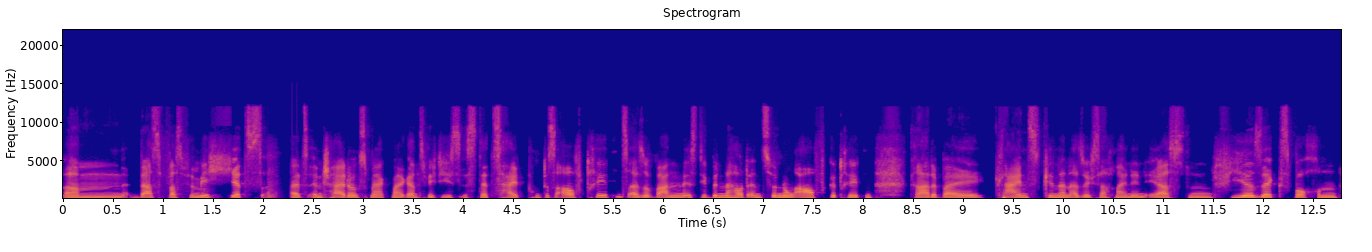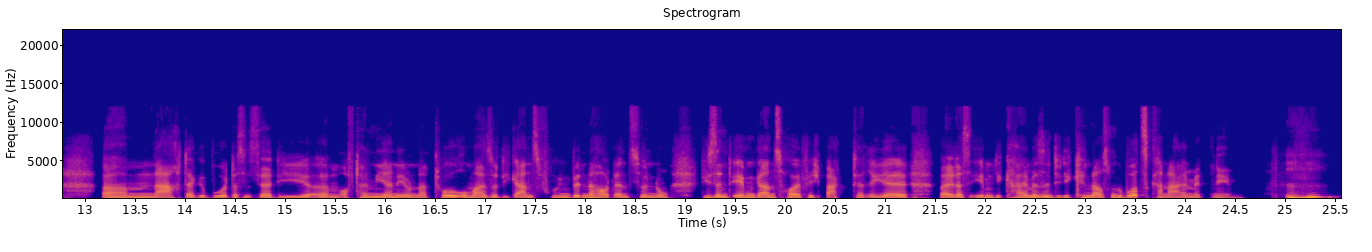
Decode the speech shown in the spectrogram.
Ähm, das, was für mich jetzt als Entscheidungsmerkmal ganz wichtig ist, ist der Zeitpunkt des Auftretens. Also wann ist die Bindehautentzündung aufgetreten? Gerade bei Kleinstkindern, also ich sage mal in den ersten vier, sechs Wochen ähm, nach der Geburt, das ist ja die ähm, Ophthalmia neonatorum, also die ganz frühen Bindehautentzündungen, die sind eben ganz häufig bakteriell, weil das eben die Keime sind, die die Kinder aus dem Geburtskanal mitnehmen. Mhm.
